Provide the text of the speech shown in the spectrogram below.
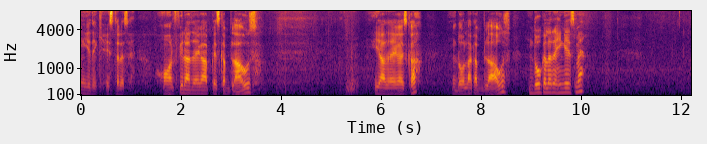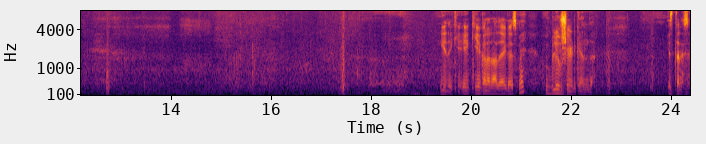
ये देखिए इस तरह से। और फिर आ जाएगा आपका इसका ब्लाउज़। ये आ जाएगा इसका डोला का ब्लाउज। दो कलर रहेंगे इसमें। ये देखिए, एक ये कलर आ जाएगा इसमें, ब्लू शेड के अंदर, इस तरह से।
